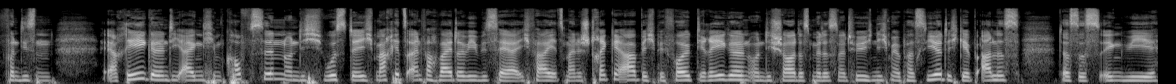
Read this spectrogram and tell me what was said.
von diesen ja, Regeln, die eigentlich im Kopf sind und ich wusste, ich mache jetzt einfach weiter wie bisher. Ich fahre jetzt meine Strecke ab, ich befolge die Regeln und ich schaue, dass mir das natürlich nicht mehr passiert. Ich gebe alles, dass es irgendwie,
